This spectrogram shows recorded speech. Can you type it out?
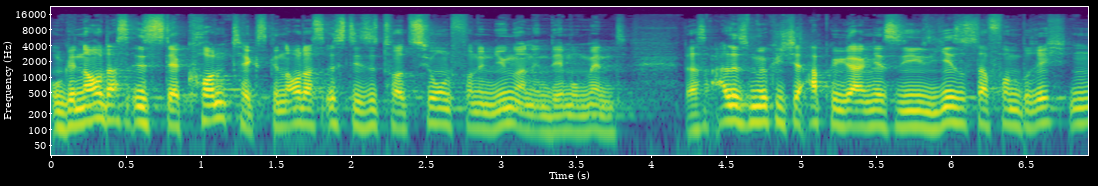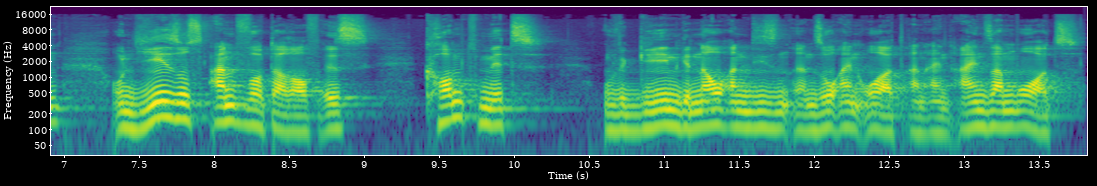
Und genau das ist der Kontext, genau das ist die Situation von den Jüngern in dem Moment. Dass alles Mögliche abgegangen ist, die Jesus davon berichten. Und Jesus Antwort darauf ist, kommt mit und wir gehen genau an, diesen, an so einen Ort, an einen einsamen Ort,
